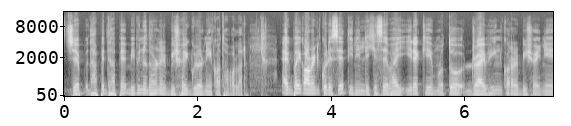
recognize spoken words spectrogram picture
স্টেপ ধাপে ধাপে বিভিন্ন ধরনের বিষয়গুলো নিয়ে কথা বলার। এক ভাই কমেন্ট করেছে, তিনি লিখেছে, ভাই, ইরাকে মূলত ড্রাইভিং করার বিষয় নিয়ে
